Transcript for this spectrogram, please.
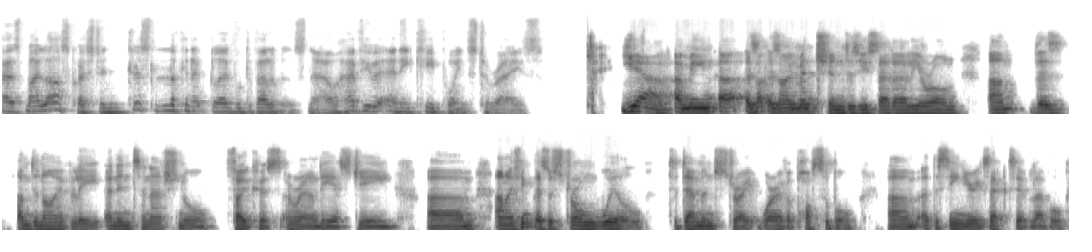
as my last question, just looking at global developments now, have you any key points to raise? Yeah, I mean, uh, as, as I mentioned, as you said earlier on, um, there's undeniably an international focus around ESG. Um, and I think there's a strong will to demonstrate wherever possible um, at the senior executive level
